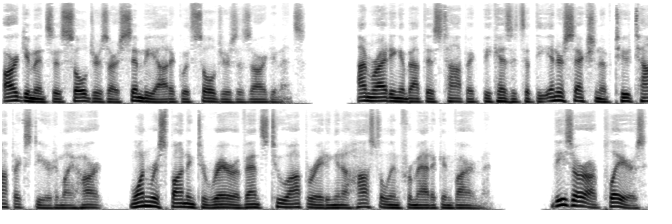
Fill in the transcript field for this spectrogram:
Arguments as soldiers are symbiotic with soldiers as arguments. I'm writing about this topic because it's at the intersection of two topics dear to my heart one responding to rare events, two operating in a hostile informatic environment. These are our players,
